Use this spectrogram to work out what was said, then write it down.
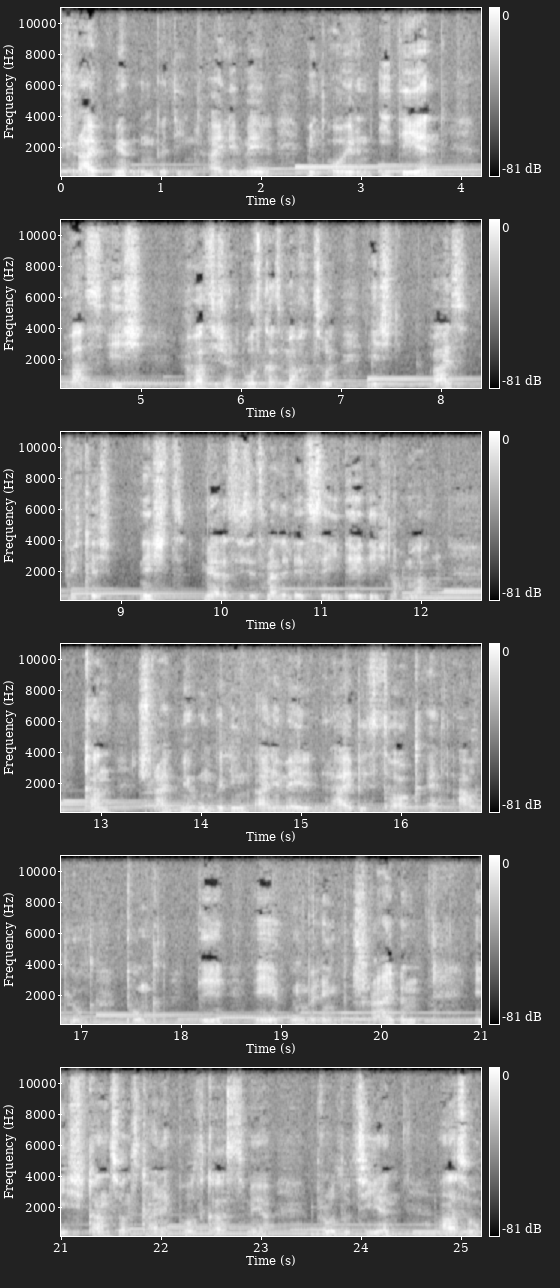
Schreibt mir unbedingt eine Mail mit euren Ideen, was ich, über was ich einen Podcast machen soll. Ich weiß wirklich nicht mehr. Das ist jetzt meine letzte Idee, die ich noch machen kann. Schreibt mir unbedingt eine Mail leibistalk at outlook.de unbedingt schreiben. Ich kann sonst keine Podcasts mehr produzieren. Also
